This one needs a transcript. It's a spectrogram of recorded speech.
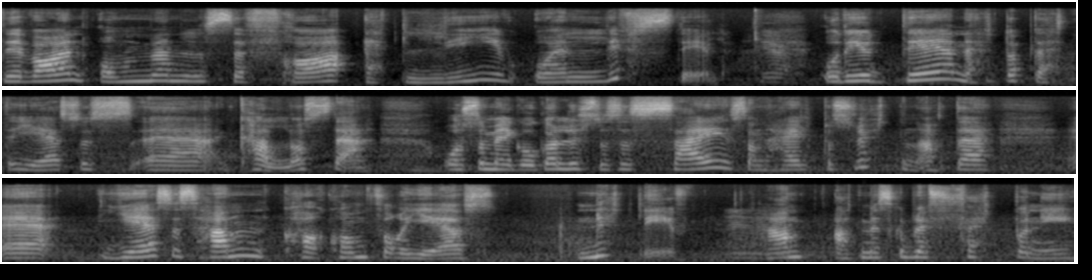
Det var en omvendelse fra et liv og en livsstil. Ja. Og det er jo det nettopp dette Jesus eh, kaller oss til. Og som jeg òg har lyst til å si sånn helt på slutten, at det, eh, Jesus han har kommet for å gi oss nytt liv. Han, at vi skal bli født på ny.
